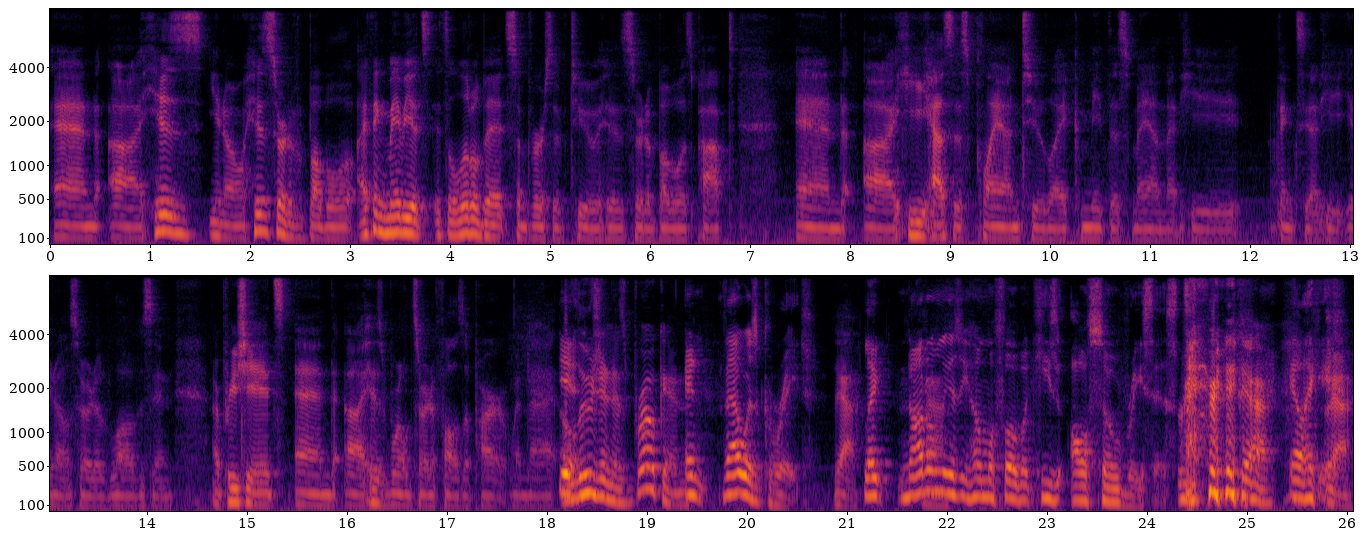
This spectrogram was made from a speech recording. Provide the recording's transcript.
and uh, his, you know, his sort of bubble. I think maybe it's it's a little bit subversive too. His sort of bubble is popped and uh, he has this plan to like meet this man that he thinks that he you know sort of loves and appreciates and uh, his world sort of falls apart when that Yeah. illusion is broken and that was great. yeah Like, not Yeah. only is he homophobic, he's also racist. yeah Yeah, like Yeah.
